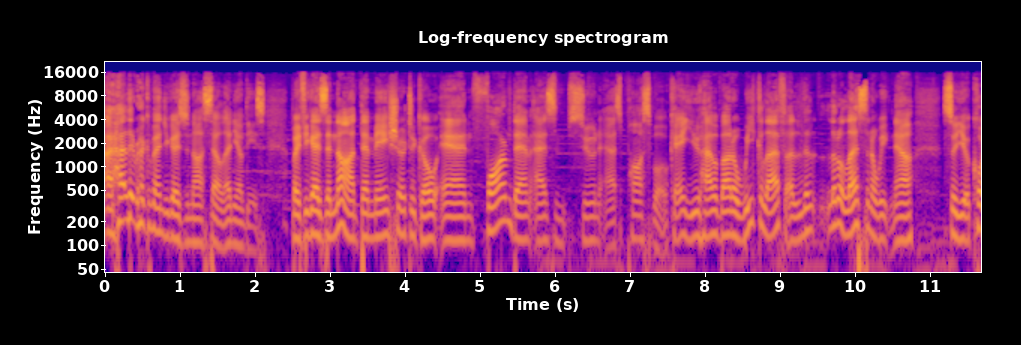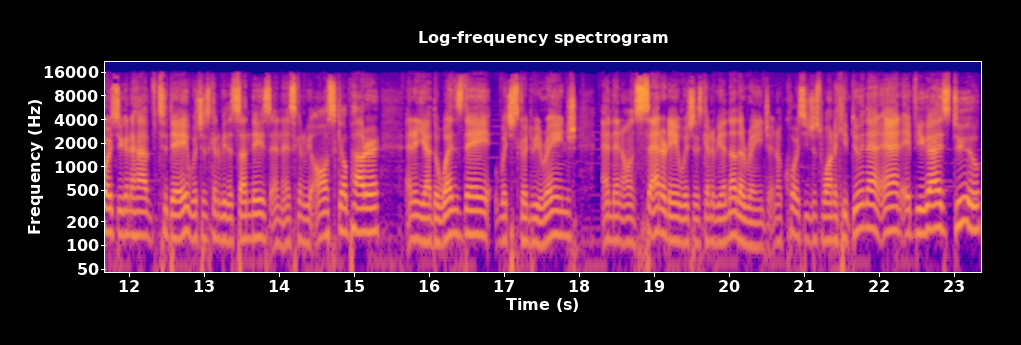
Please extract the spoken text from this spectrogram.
I highly recommend you guys do not sell any of these. But if you guys did not, then make sure to go and farm them as soon as possible. Okay, you have about a week left, a li little less than a week now. So you, of course, you're gonna have today, which is gonna be the Sundays, and it's gonna be all skill powder and then you have the Wednesday, which is going to be range, and then on Saturday, which is going to be another range. And of course, you just want to keep doing that. And if you guys do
